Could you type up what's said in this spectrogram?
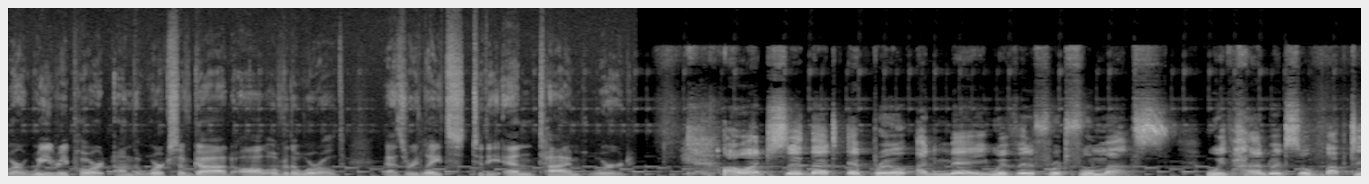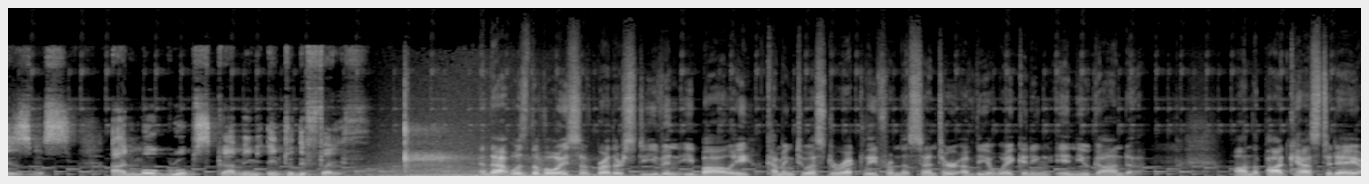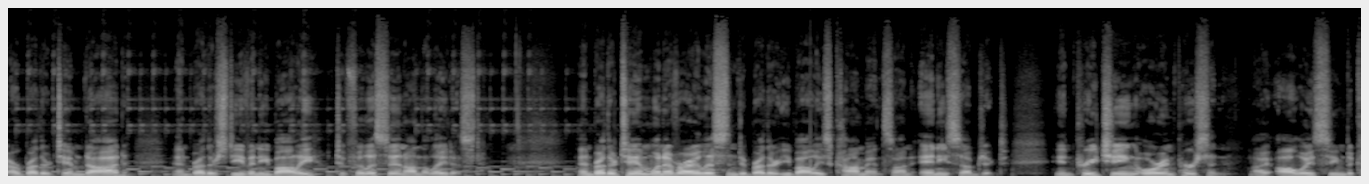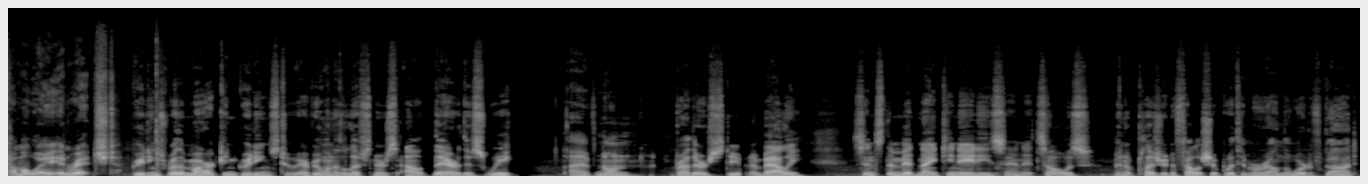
where we report on the works of God all over the world as relates to the end time word. I want to say that April and May were very fruitful months with hundreds of baptisms and more groups coming into the faith. And that was the voice of Brother Stephen Ibali coming to us directly from the Center of the Awakening in Uganda. On the podcast today are Brother Tim Dodd and Brother Stephen Ibali to fill us in on the latest. And Brother Tim, whenever I listen to Brother Ibali's comments on any subject, in preaching or in person, I always seem to come away enriched. Greetings, Brother Mark, and greetings to every one of the listeners out there this week. I have known Brother Stephen Ibali since the mid 1980s, and it's always been a pleasure to fellowship with him around the Word of God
